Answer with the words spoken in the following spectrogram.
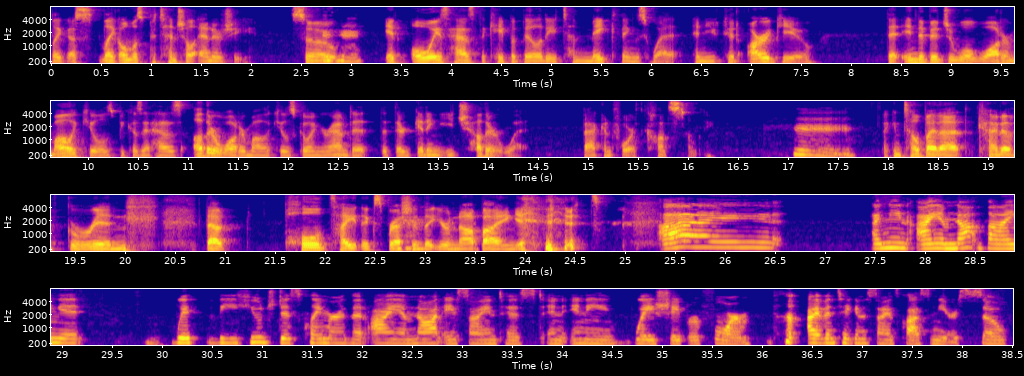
like a like almost potential energy. So Mhm. it always has the capability to make things wet, and you could argue that individual water molecules, because it has other water molecules going around it, that they're getting each other wet back and forth constantly. Hmm. I can tell by that kind of grin, that pulled tight expression that you're not buying it. I I mean, I am not buying it with the huge disclaimer that I am not a scientist in any way, shape, or form. I haven't taken a science class in years, so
